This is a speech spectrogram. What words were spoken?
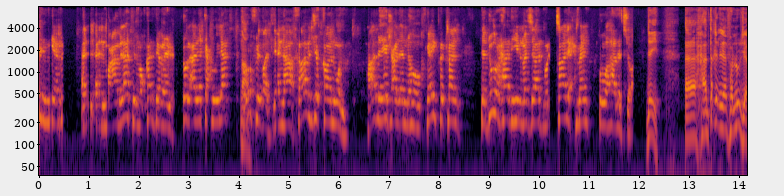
من المعاملات المقدمة للحصول على تحويلات نعم. رفضت لأنها خارج القانون هذا يجعل أنه كيف كان تدور هذه المزاد ولصالح من هو هذا السؤال جيد أنتقل إلى الفلوجه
